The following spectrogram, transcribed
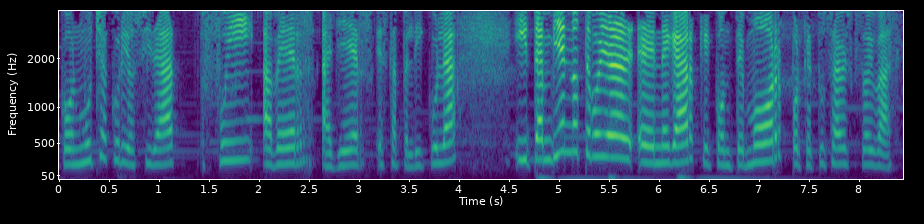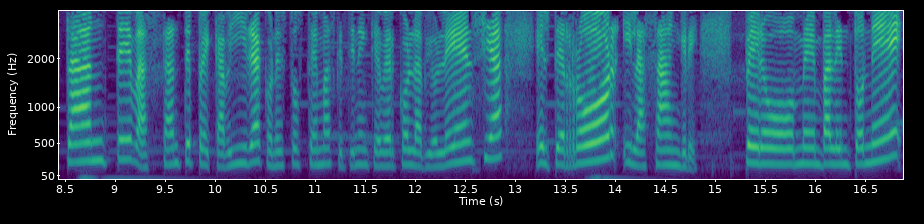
con mucha curiosidad. Fui a ver ayer esta película y también no te voy a eh, negar que con temor, porque tú sabes que soy bastante, bastante precavida con estos temas que tienen que ver con la violencia, el terror y la sangre. Pero me envalentoné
